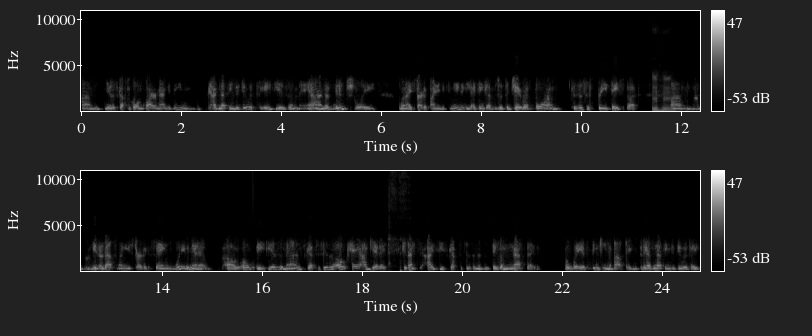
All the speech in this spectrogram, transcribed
Um, you know, Skeptical Inquirer magazine had nothing to do with atheism. And eventually, when I started finding the community, I think it was with the JREF forum, because this is pre Facebook. hmm Um, you know, that's when you started saying, wait a minute, oh, oh atheism and skepticism. Okay, I get it. Because I, I see skepticism as, as a method, a way of thinking about things. It has nothing to do with a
